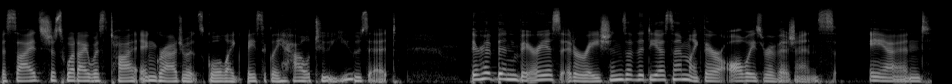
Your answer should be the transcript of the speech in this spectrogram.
besides just what I was taught in graduate school, like basically how to use it, there have been various iterations of the DSM, like there are always revisions. And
